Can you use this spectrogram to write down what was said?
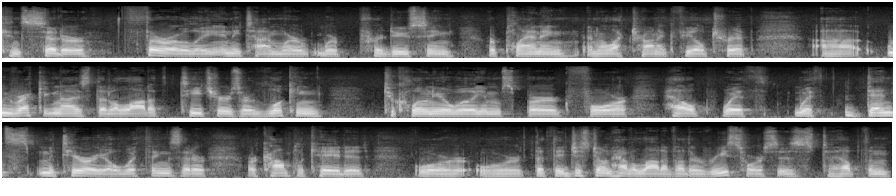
consider thoroughly anytime we're, we're producing or planning an electronic field trip. Uh, we recognize that a lot of teachers are looking to Colonial Williamsburg for help with with dense material, with things that are, are complicated or or that they just don't have a lot of other resources to help them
